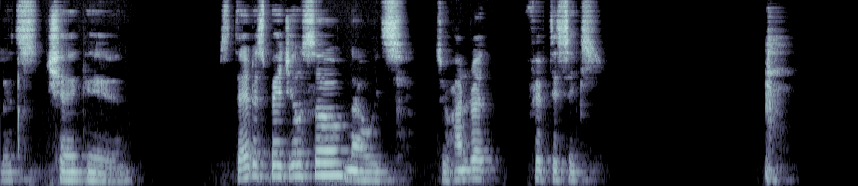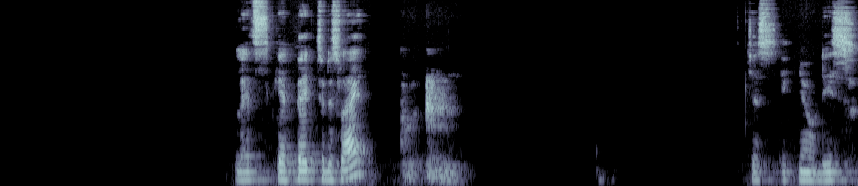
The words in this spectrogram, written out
Let's check in. Status page also now it's 256 let's get back to the slide. Just ignore this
